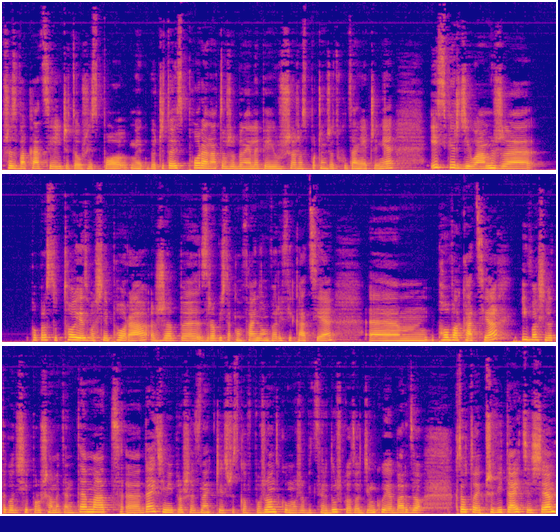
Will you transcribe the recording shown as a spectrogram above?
przez wakacje i czy to już jest, po, jakby, czy to jest pora na to, żeby najlepiej już rozpocząć odchudzanie, czy nie. I stwierdziłam, że po prostu to jest właśnie pora, żeby zrobić taką fajną weryfikację po wakacjach i właśnie dlatego dzisiaj poruszamy ten temat. E, dajcie mi proszę znać, czy jest wszystko w porządku, może być serduszko, to dziękuję bardzo. Kto tutaj, przywitajcie się.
